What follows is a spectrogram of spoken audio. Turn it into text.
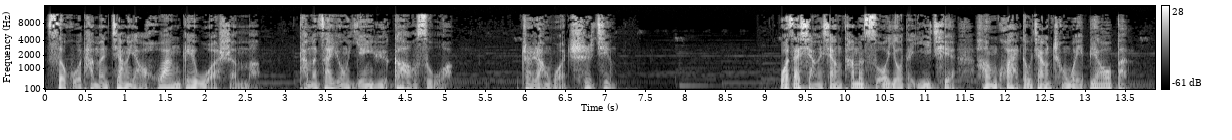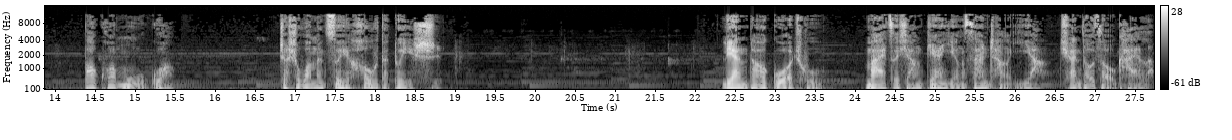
似乎他们将要还给我什么？他们在用言语告诉我，这让我吃惊。我在想象他们所有的一切很快都将成为标本，包括目光。这是我们最后的对视。镰刀过处，麦子像电影散场一样。全都走开了，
